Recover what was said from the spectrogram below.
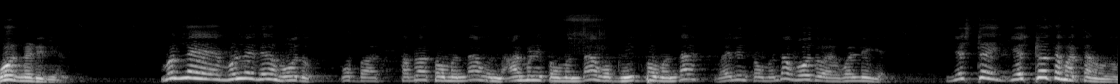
ಓ, ನಡೀರಿ ಅಂತ. ಮೊದಲೇ ಮೊದಲನೇ ದಿನ ಓದು ಒಬ್ಬ ತಬಲಾ ತೊಗೊಂಬಂದ, ಒಂದು ಹಾರ್ಮೋನಿ ತೊಗೊಂಬಂದ, ಒಬ್ಬ ನೀರು ತೊಗೊಂಬಂದ ವೈಲಿನ್ ತೊಗೊಂಬಂದ ಹೋದು ಒಳ್ಳಿಗೆ ಎಷ್ಟು ಎಷ್ಟು ಅಂತ ಮಾಡ್ತಾನೆ ಅವನು.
